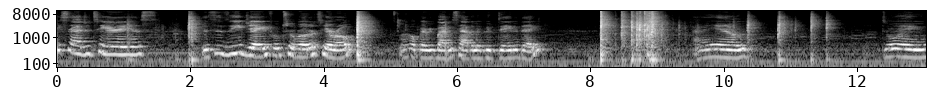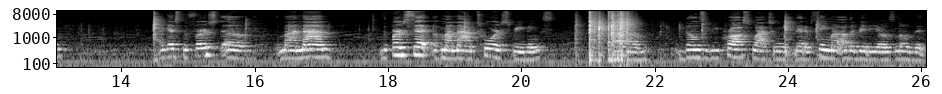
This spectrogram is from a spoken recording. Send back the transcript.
Hey Sagittarius, this is EJ from Taurota Tarot. I hope everybody's having a good day today. I am doing, I guess, the first of my nine, the first set of my nine Taurus readings. Um, those of you cross-watching that have seen my other videos know that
